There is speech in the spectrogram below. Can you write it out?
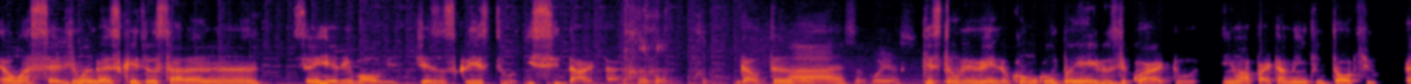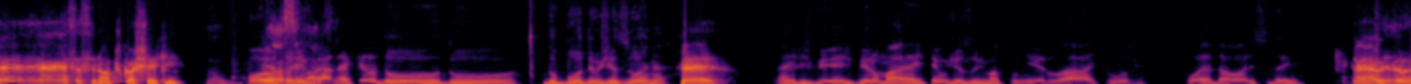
é uma série de mangás escrita e ilustrada. ah, seu enredo envolve Jesus Cristo e Siddhartha Gautama, Ah, essa eu conheço. que estão vivendo como companheiros de quarto em um apartamento em Tóquio. É, é essa sinopse que eu achei aqui. Pô, eu tô ligado, é aquela do, do, do Buda e o Jesus, né? É, Aí eles, eles viram, uma, aí tem o Jesus maconheiro lá e tudo. Pô, é da hora isso daí. é eu, eu-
